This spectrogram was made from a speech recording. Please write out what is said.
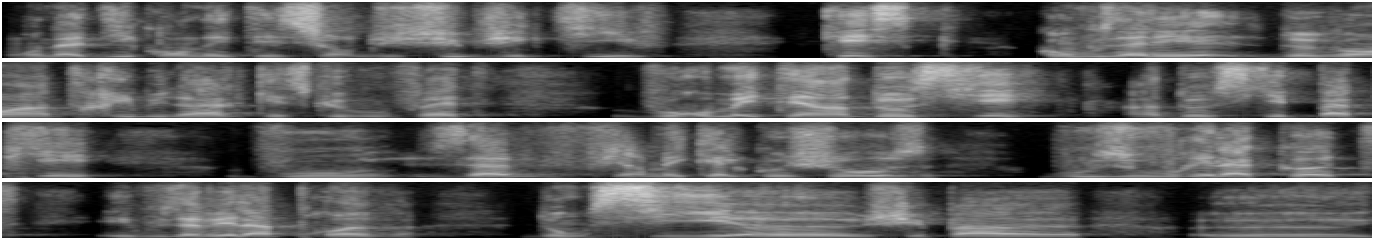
on a dit qu'on était sur du subjectif. quand vous allez devant un tribunal, qu'est-ce que vous faites? Vous remettez un dossier, un dossier papier. Vous affirmez quelque chose, vous ouvrez la cote et vous avez la preuve. Donc si, euh, je sais pas, euh, euh,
